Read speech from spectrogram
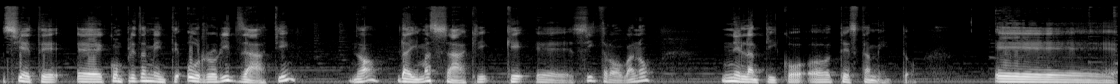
siete eh, completamente orrorizzati no? dai massacri che eh, si trovano nell'Antico eh, Testamento. E,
